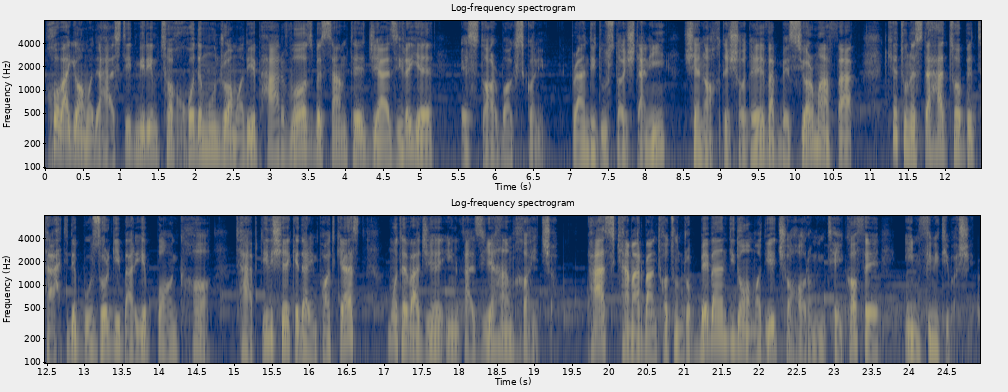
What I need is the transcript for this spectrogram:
خب اگه آماده هستید میریم تا خودمون رو آماده پرواز به سمت جزیره استارباکس کنیم. برندی دوست داشتنی، شناخته شده و بسیار موفق که تونسته حتی به تهدید بزرگی برای بانک ها تبدیل شه که در این پادکست متوجه این قضیه هم خواهید شد. پس کمربندهاتون رو ببندید و آماده چهارمین تیکاف اینفینیتی باشید.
